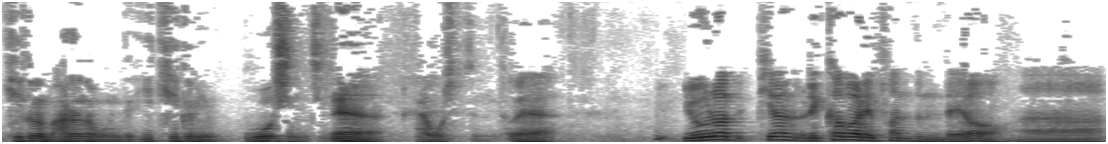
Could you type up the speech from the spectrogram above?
기금을 마련하고 있는데 이 기금이 무엇인지 네. 알고 싶습니다. 네. 유러피언 리커버리 펀드인데요. 아,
